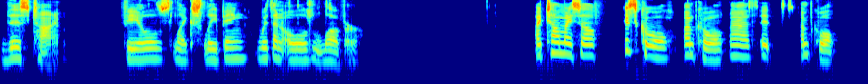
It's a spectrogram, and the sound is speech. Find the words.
this time feels like sleeping with an old lover. I tell myself, it's cool, I'm cool, uh, it's, I'm cool.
